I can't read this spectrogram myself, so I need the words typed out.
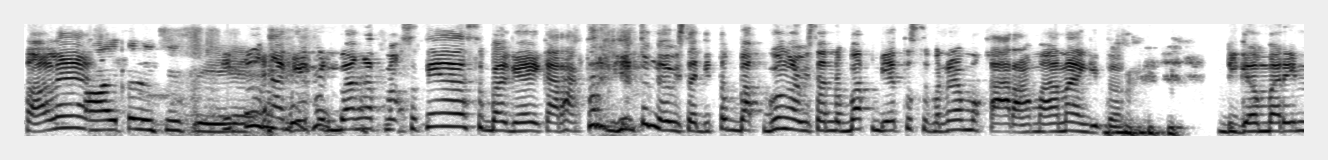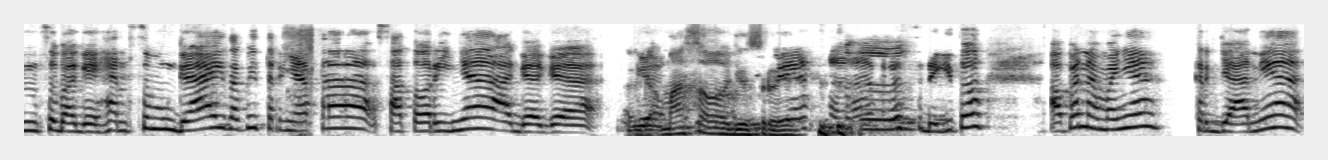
Soalnya Oh, itu lucu sih. Itu ngagetin banget. Maksudnya sebagai karakter dia tuh nggak bisa ditebak. Gue nggak bisa nebak dia tuh sebenarnya mau ke arah mana gitu. Digambarin sebagai handsome guy, tapi ternyata Satorinya agak-agak agak masal justru ya. Terus udah gitu apa namanya kerjaannya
